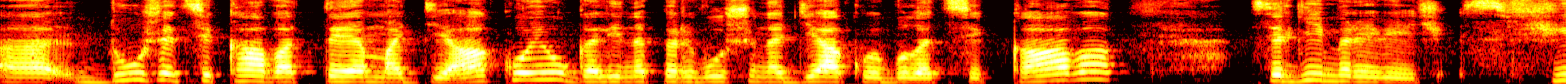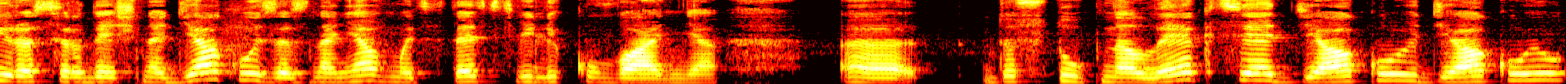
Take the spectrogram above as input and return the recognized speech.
Е, дуже цікава тема, дякую. Галіна Перевушина, дякую, було цікаво. Сергій Миревич, щиро сердечно дякую за знання в мистецтві лікування. Е, доступна лекція, дякую, дякую.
